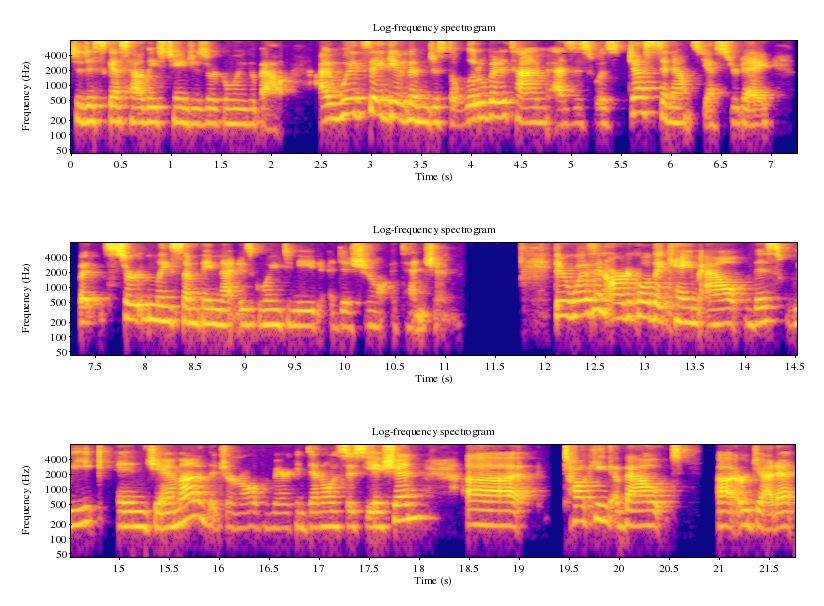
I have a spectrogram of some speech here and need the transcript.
to discuss how these changes are going about. I would say give them just a little bit of time as this was just announced yesterday but certainly something that is going to need additional attention. There was an article that came out this week in JAMA, the Journal of American Dental Association, uh, talking about, uh, or JADA,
